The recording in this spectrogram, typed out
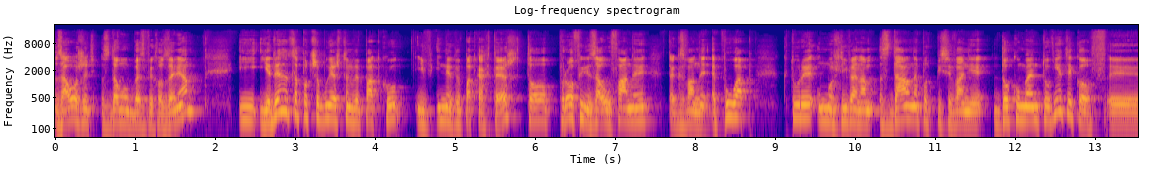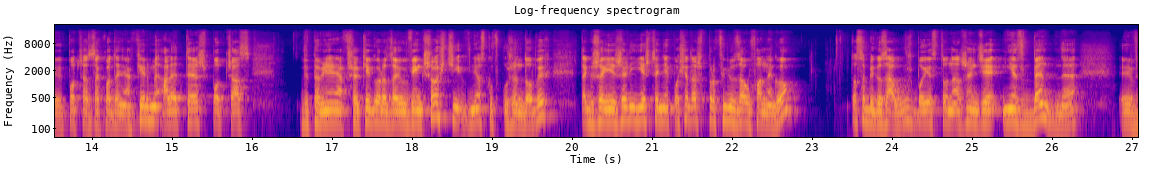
założyć z domu bez wychodzenia. I jedyne, co potrzebujesz w tym wypadku i w innych wypadkach też, to profil zaufany, tak zwany ePUAP, który umożliwia nam zdalne podpisywanie dokumentów nie tylko w, yy, podczas zakładania firmy, ale też podczas wypełniania wszelkiego rodzaju większości wniosków urzędowych. Także jeżeli jeszcze nie posiadasz profilu zaufanego, to sobie go załóż, bo jest to narzędzie niezbędne w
